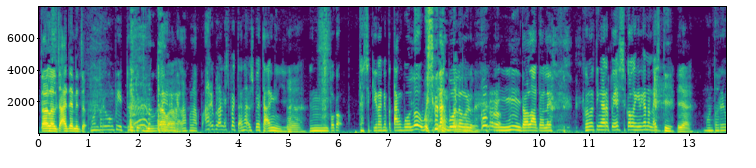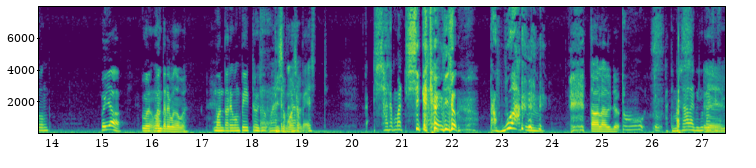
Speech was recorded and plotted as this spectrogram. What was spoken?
Tolol cak aja nih, Cuk. Motor wong Petro cuk yo. Apa? Leren gak lapo-lapo. Arek kula nek sepeda anak sepedaan ngene. Heeh. Hmm, pokok gas sekiranya petang bolo, wis petang ngono. Hmm, tola tole. Kon ngerti ngarepe sekolah ngene kan ana SD. Iya. Montore wong Oh iya, Mantar bang apa? montore wong Petro cuk, mandek nang Disop-sop. ngarepe SD. Kak sama disikat cuk gitu. Prawak. Tolol, Cuk. Cuk, tadi masalah gue juga sih.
